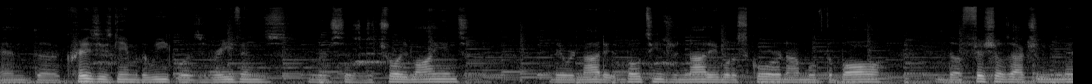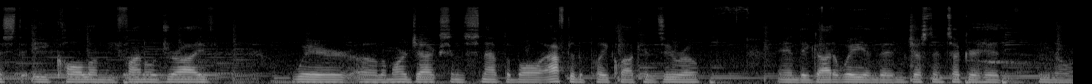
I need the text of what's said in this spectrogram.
And the craziest game of the week was Ravens versus Detroit Lions. They were not both teams were not able to score, not move the ball. The officials actually missed a call on the final drive where uh, Lamar Jackson snapped the ball after the play clock hit zero and they got away and then Justin Tucker hit, you know,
